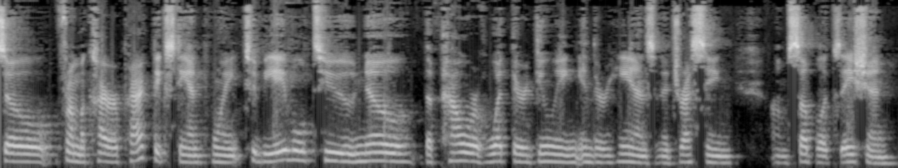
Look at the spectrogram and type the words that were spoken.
So, from a chiropractic standpoint, to be able to know the power of what they're doing in their hands and addressing um, subluxation,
